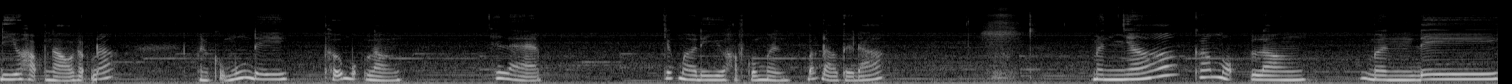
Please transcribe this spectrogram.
đi du học ngầu thật đó. Mình cũng muốn đi thử một lần. Thế là giấc mơ đi du học của mình bắt đầu từ đó. Mình nhớ có một lần mình đi,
